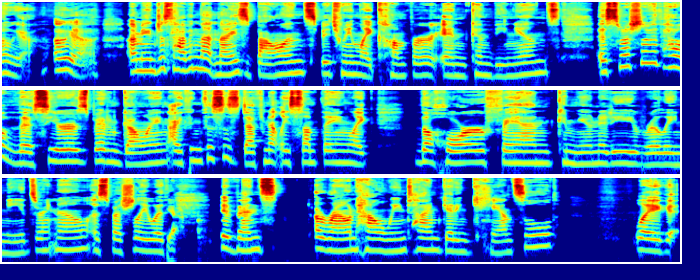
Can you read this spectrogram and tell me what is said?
Oh yeah. Oh yeah. I mean just having that nice balance between like comfort and convenience especially with how this year has been going i think this is definitely something like the horror fan community really needs right now especially with yeah. events around Halloween time getting canceled. Like,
